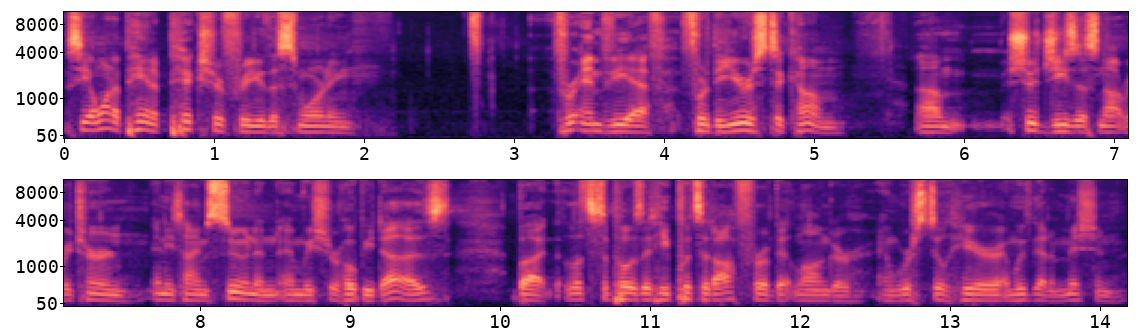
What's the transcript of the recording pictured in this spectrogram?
See, I want to paint a picture for you this morning for MVF for the years to come um, should Jesus not return anytime soon, and, and we sure hope he does, but let's suppose that he puts it off for a bit longer and we're still here and we've got a mission.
